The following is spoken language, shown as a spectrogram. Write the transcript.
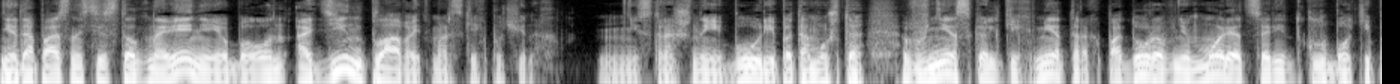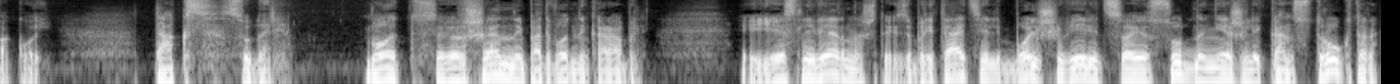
Нет опасности столкновения, ибо он один плавает в морских пучинах. Не страшны бури, потому что в нескольких метрах под уровнем моря царит глубокий покой. Такс, сударь. Вот совершенный подводный корабль. И если верно, что изобретатель больше верит в свое судно, нежели конструктор,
